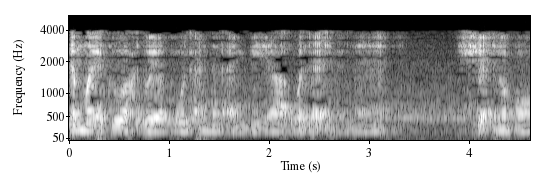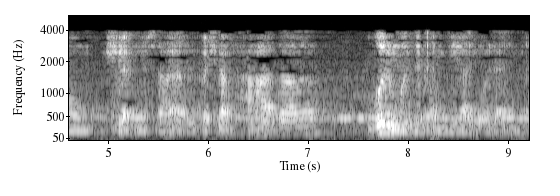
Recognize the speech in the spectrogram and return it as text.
لما يأتي واحد ويقول أن الأنبياء والأئمة شأنهم شأن سائر البشر هذا ظلم للأنبياء والأئمة.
